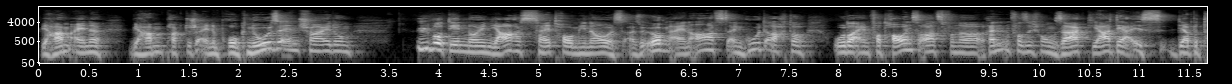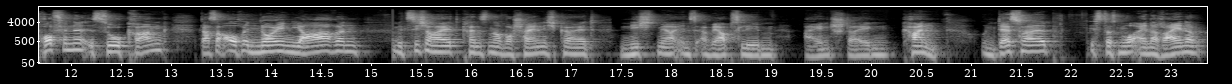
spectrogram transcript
wir haben, eine, wir haben praktisch eine Prognoseentscheidung über den neuen Jahreszeitraum hinaus. Also irgendein Arzt, ein Gutachter oder ein Vertrauensarzt von der Rentenversicherung sagt, ja, der ist, der Betroffene ist so krank, dass er auch in neun Jahren mit Sicherheit grenzender Wahrscheinlichkeit nicht mehr ins Erwerbsleben einsteigen kann. Und deshalb ist das nur eine reine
